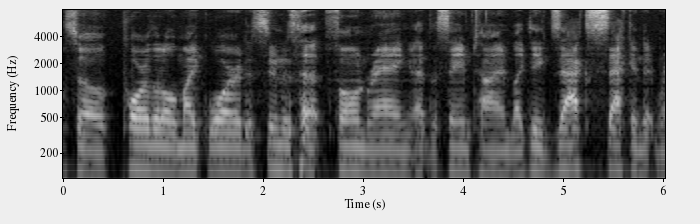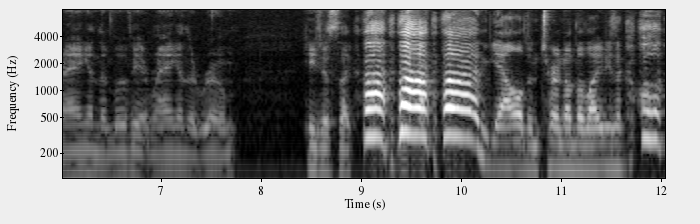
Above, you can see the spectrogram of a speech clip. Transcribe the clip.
so poor little mike ward as soon as that phone rang at the same time like the exact second it rang in the movie it rang in the room. He just like ah ah ah and yelled and turned on the light. He's like oh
